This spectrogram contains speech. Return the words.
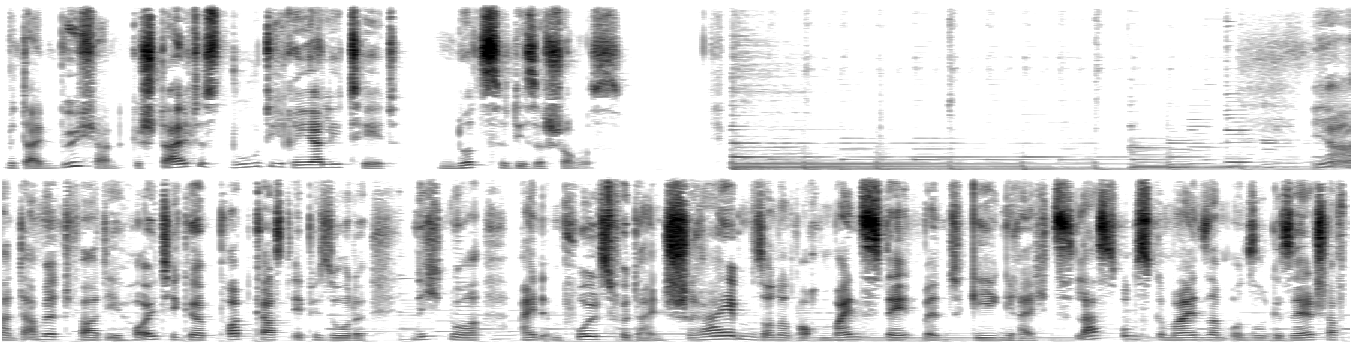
Mit deinen Büchern gestaltest du die Realität. Nutze diese Chance. Ja, damit war die heutige Podcast-Episode nicht nur ein Impuls für dein Schreiben, sondern auch mein Statement gegen rechts. Lass uns gemeinsam unsere Gesellschaft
